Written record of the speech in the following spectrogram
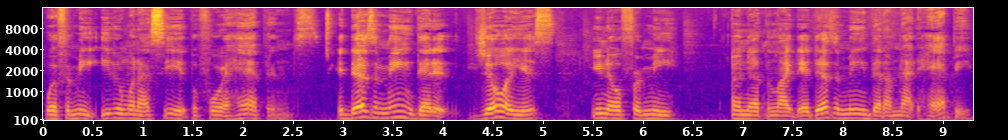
well, for me, even when I see it before it happens, it doesn't mean that it's joyous, you know, for me or nothing like that. It doesn't mean that I'm not happy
